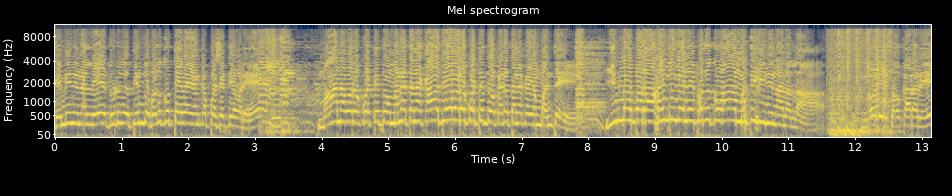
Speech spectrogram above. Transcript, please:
ಜಮೀನಿನಲ್ಲಿ ದುಡಿದು ತಿಂದು ಬದುಕುತ್ತೇವೆ ವೆಂಕಪ್ಪ ಶೆಟ್ಟಿ ಅವರೇ ಮಾನವರು ಕೊಟ್ಟಿದ್ದು ಮನೆತನಕ, ದೇವರು ಕೊಟ್ಟಿದ್ದು ಕಡೆತನಕ ಎಂಬಂತೆ. ಇನ್ನೊಬ್ಬರ ಹಂಗಿನಲ್ಲಿ ಬದುಕುವ ಮತಿಹೀನಿ ನಾನಲ್ಲ. ನೋಡಿ ಸೌಕಾರರೇ,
